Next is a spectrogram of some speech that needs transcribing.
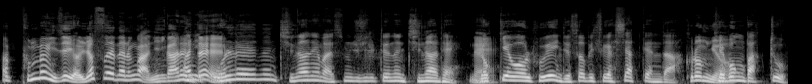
아, 분명히 이제 열렸어야 되는 거 아닌가 하는데 아니 원래는 지난해 말씀 주실 때는 지난해 네. 몇 개월 후에 이제 서비스가 시작된다. 그럼요. 개봉 박두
